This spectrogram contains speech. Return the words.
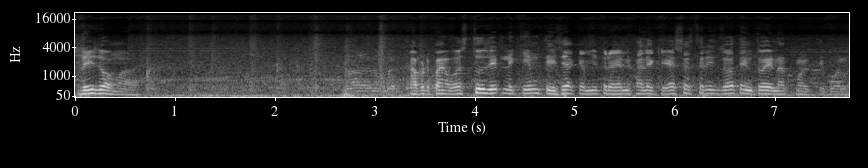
ત્રીજો માળે આપણે પાસે વસ્તુ જ એટલી કિંમતી છે કે મિત્રો એને ખાલી કે એસેસરીઝ જોતી ને તોય નથી મળતી બોલો.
